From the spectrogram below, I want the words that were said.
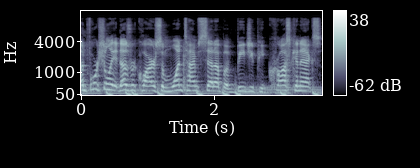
Unfortunately, it does require some one-time setup of BGP cross connects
